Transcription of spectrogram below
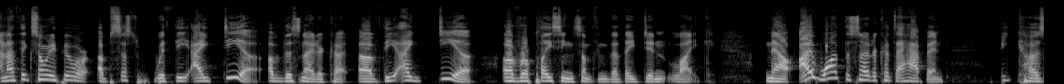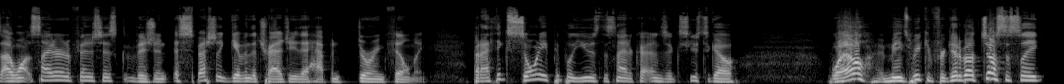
And I think so many people are obsessed with the idea of the Snyder Cut, of the idea of replacing something that they didn't like. Now, I want the Snyder Cut to happen because I want Snyder to finish his vision, especially given the tragedy that happened during filming. But I think so many people use the Snyder Cut as an excuse to go, well, it means we can forget about Justice League.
